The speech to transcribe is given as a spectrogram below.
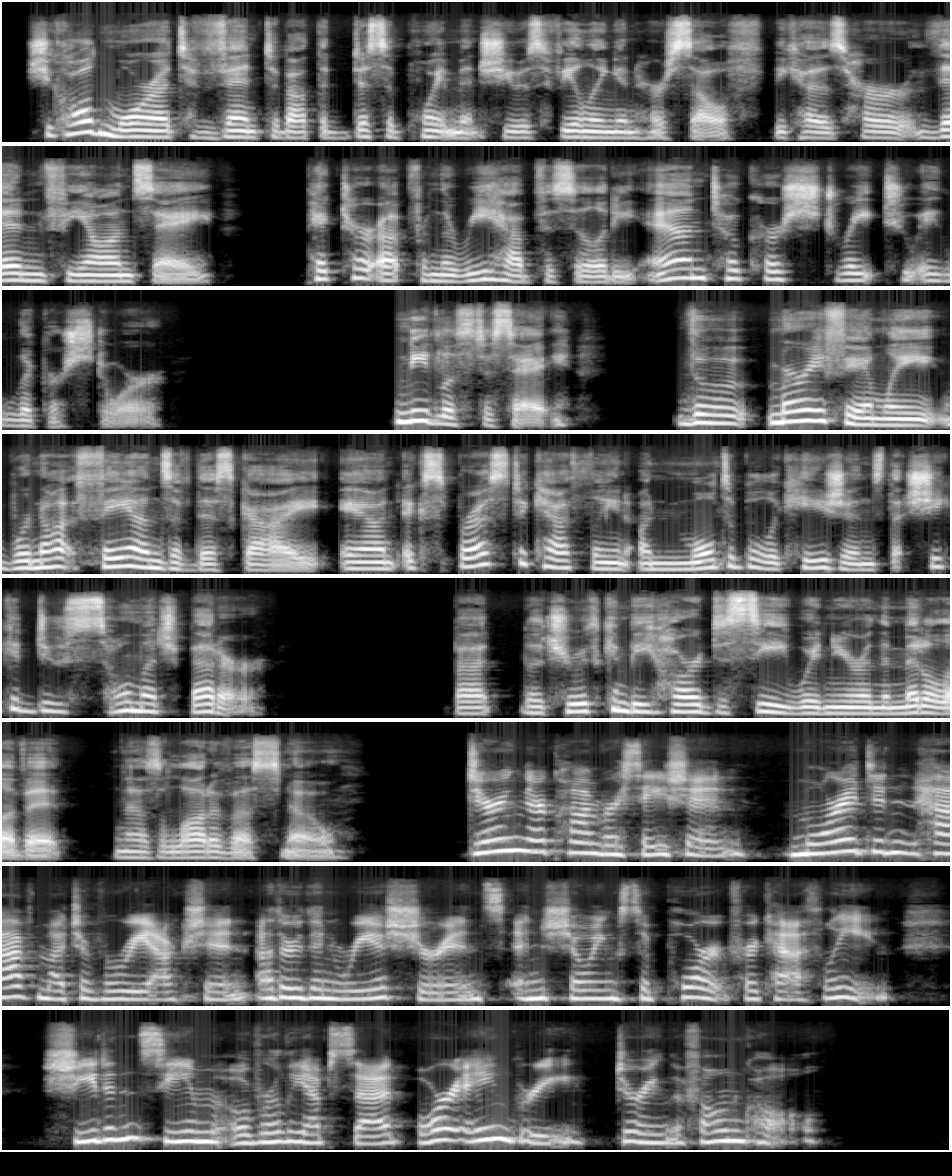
she called Maura to vent about the disappointment she was feeling in herself because her then fiance picked her up from the rehab facility and took her straight to a liquor store. Needless to say, the Murray family were not fans of this guy and expressed to Kathleen on multiple occasions that she could do so much better. But the truth can be hard to see when you're in the middle of it, as a lot of us know. During their conversation, Maura didn't have much of a reaction other than reassurance and showing support for Kathleen. She didn't seem overly upset or angry during the phone call.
